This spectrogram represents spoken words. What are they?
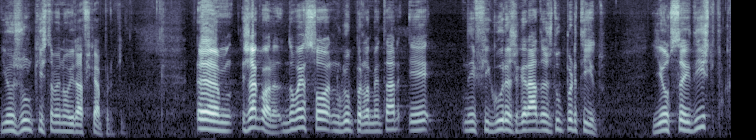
E eu julgo que isto também não irá ficar por aqui. Um, já agora, não é só no grupo parlamentar, é em figuras gradas do partido. E eu sei disto porque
